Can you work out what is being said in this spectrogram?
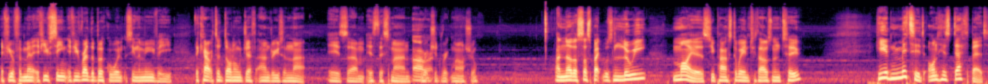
if you're familiar, if you've seen, if you've read the book or weren't seen the movie, the character Donald Jeff Andrews in that is um is this man, right. Richard Rick Marshall. Another suspect was Louis Myers, who passed away in 2002. He admitted on his deathbed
